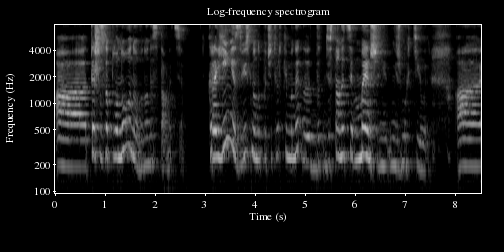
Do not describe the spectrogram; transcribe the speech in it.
А те, що заплановано, воно не станеться. Країні, звісно, ну по четвертій монет е, дістанеться менше, ніж ми хотіли. А,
